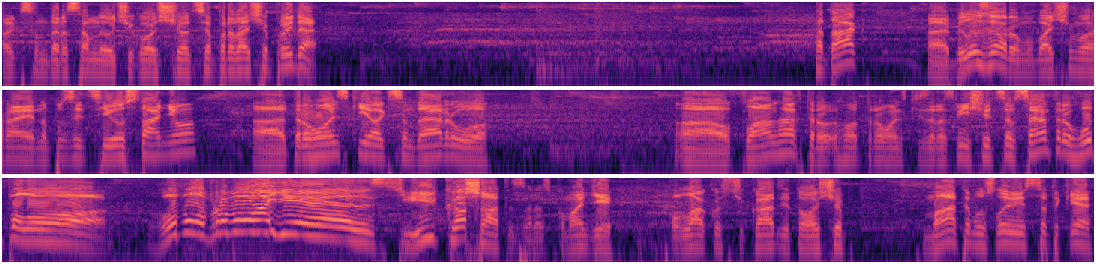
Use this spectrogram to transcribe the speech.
Олександр сам не очікував, що ця передача пройде. А так, е, ми бачимо грає на позиції останнього. Е, Таргонський Олександр у у флангах. Травонський зараз зміщується в центр. Гуполо. Гуполо пробиває! Стійка. Шати зараз команді Павла Костюка для того, щоб мати можливість все-таки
